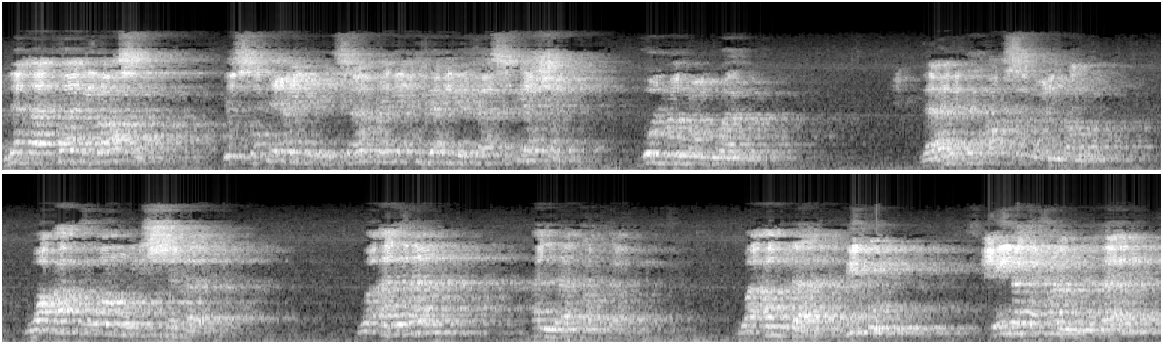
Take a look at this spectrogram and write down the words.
لها فائدة أصلا يستطيع أي إنسان أن يأتي بأي فاسق يشهد ظلما وعدوانا ذلك الأقسط عند الله وأقوم للشهادة وأدنى ألا ترتابوا وأولى بكم حين تفعلون ذلك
